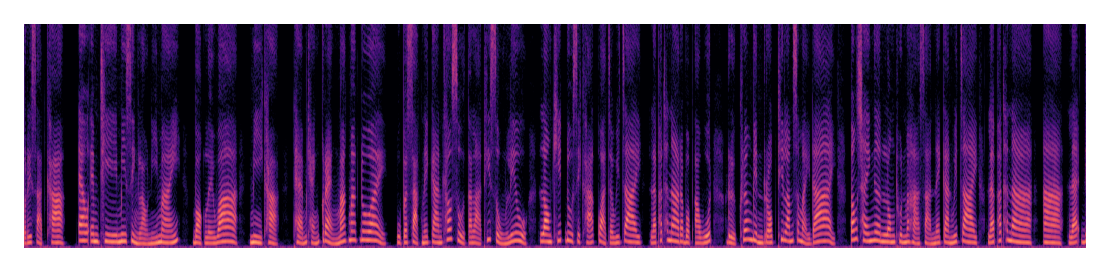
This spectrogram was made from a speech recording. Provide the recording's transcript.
บริษัทค่ะ LMT มีสิ่งเหล่านี้ไหม บอกเลยว่า มีค่ะ แถมแข็งแกร่งมาก ๆ ด้วย อุปสรรคในการเข้าสู่ตลาดที่สูงลิ่ว ลองคิดดูสิคะกว่าจะวิจัย และพัฒนาระบบอาวุธ หรือเครื่องบินรบที่ล้ำสมัยได้ ต้องใช้เงินลงทุนมหาศาลในการวิจัย และพัฒนา R และ D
